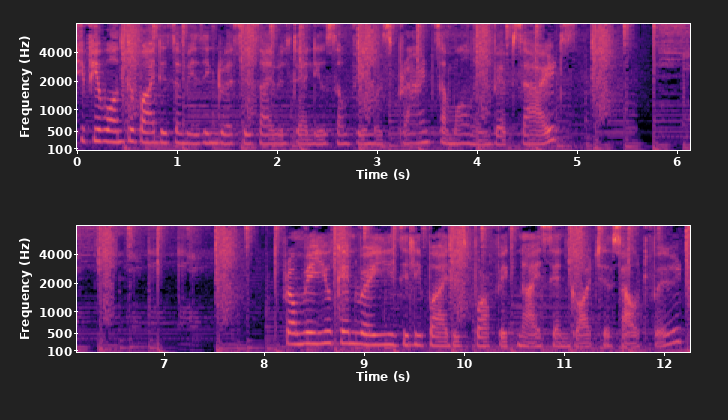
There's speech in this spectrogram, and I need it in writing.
If you want to buy these amazing dresses, I will tell you some famous brands, some online websites from where you can very easily buy this perfect, nice and gorgeous outfits.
